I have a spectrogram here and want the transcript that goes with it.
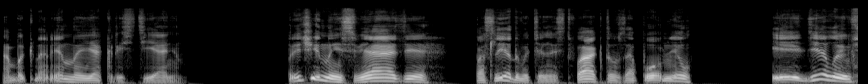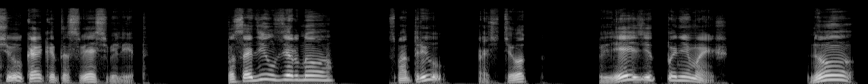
Обыкновенный я крестьянин. Причинные связи, последовательность фактов запомнил и делаю все, как эта связь велит. Посадил зерно, смотрю, растет, лезет, понимаешь. Но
